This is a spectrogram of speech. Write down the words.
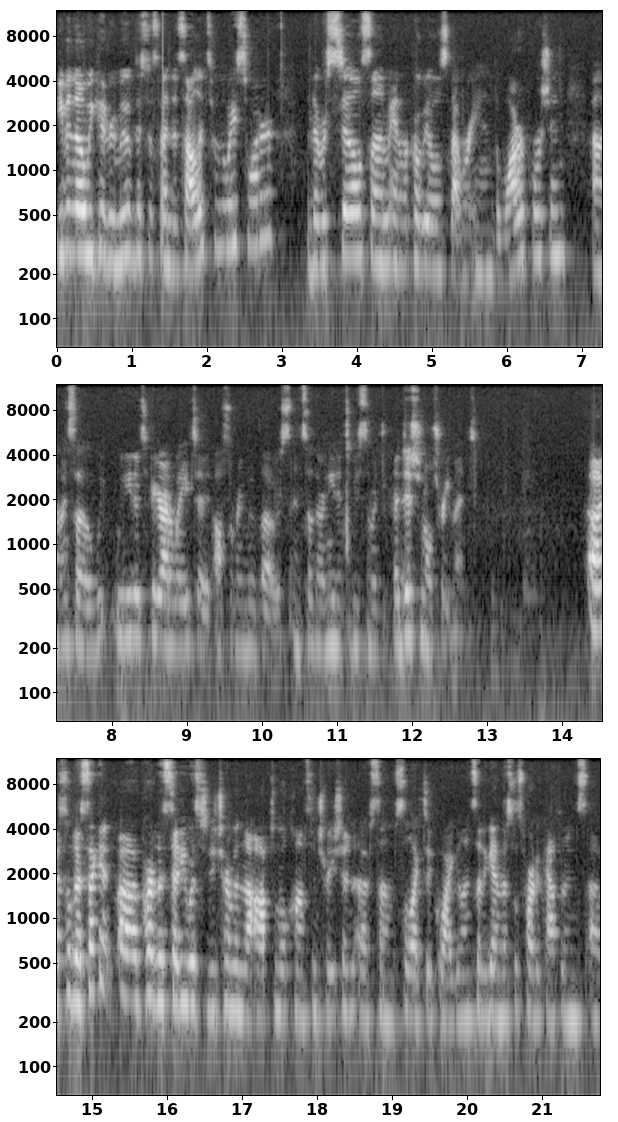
even though we could remove the suspended solids from the wastewater, there were still some antimicrobials that were in the water portion um, and so we, we needed to figure out a way to also remove those. And so there needed to be some ad additional treatment. Uh, so the second uh, part of the study was to determine the optimal concentration of some selected coagulants. And again, this was part of Catherine's uh,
